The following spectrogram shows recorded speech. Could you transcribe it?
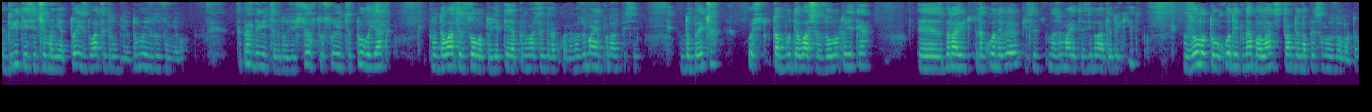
2000 монет, тобто 20 рублів. Думаю, зрозуміло. Тепер дивіться, друзі, що стосується того, як продавати золото, яке приносять дракони. Нажимаємо по надписі добича. Ось тут буде ваше золото, яке е, збирають дракони. Ви після нажимаєте зібрати дохід. Золото уходить на баланс там, де написано золото.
